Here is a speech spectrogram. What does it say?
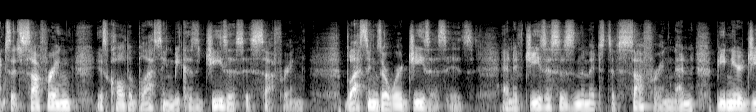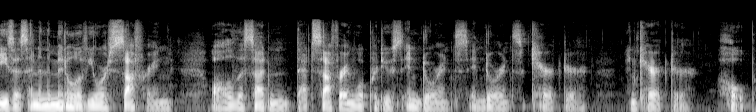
It's that suffering is called a blessing because Jesus is suffering. Blessings are where Jesus is. And if Jesus is in the midst of suffering, then be near Jesus. And in the middle of your suffering, all of a sudden, that suffering will produce endurance, endurance, character, and character, hope.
